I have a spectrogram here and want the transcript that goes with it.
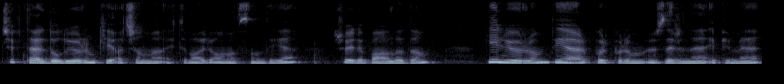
Çift tel doluyorum ki açılma ihtimali olmasın diye. Şöyle bağladım. Geliyorum diğer pırpırımın üzerine ipimi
